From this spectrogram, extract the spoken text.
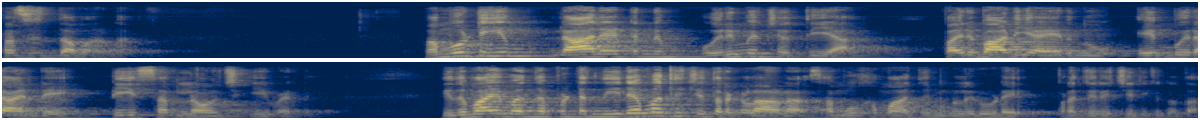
പ്രസിദ്ധമാണ്. മമ്മൂട്ടിയും ലാലേട്ടനും ഒരുമിച്ചെത്തിയ പരിപാടിയായിരുന്നു എമ്പുരാന്റെ ടീസർ ലോഞ്ച് ഈവന്റ്. ഇതുമായി ബന്ധപ്പെട്ട നിരവധി ചിത്രങ്ങളാണ് സമൂഹ മാധ്യമങ്ങളിലൂടെ പ്രചരിച്ചിരിക്കുന്നത്.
